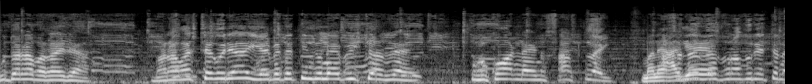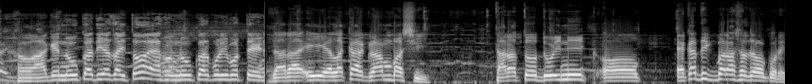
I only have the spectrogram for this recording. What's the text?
বুধরা ভাড়াই দেয়া ভাড়া মাসটা করিয়া এর ভেতরে তিনজন কোনো কর নাই শ্বাস নাই। মানে আগে হ্যাঁ, আগে নৌকা দিয়া যাইতো এখন নৌকার পরিবর্তে যারা এই এলাকার গ্রামবাসী তারা তো দৈনিক একাধিকবার আসা যাওয়া করে?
